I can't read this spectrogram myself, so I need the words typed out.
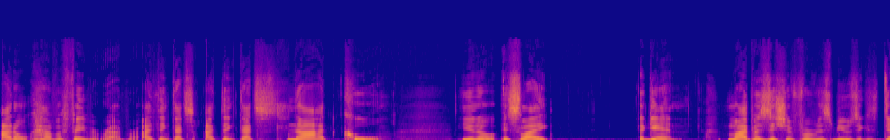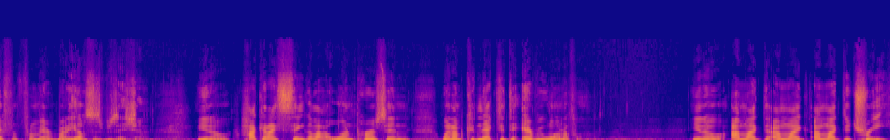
I don't have a favorite rapper. I think that's. I think that's not cool. You know, it's like, again, my position for this music is different from everybody else's position. You know, how can I single out one person when I'm connected to every one of them? You know, I'm like the, I'm like I'm like the tree,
